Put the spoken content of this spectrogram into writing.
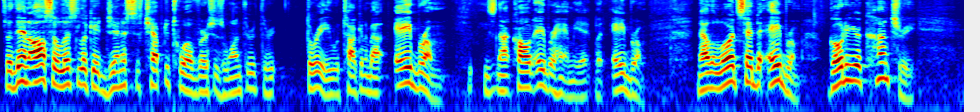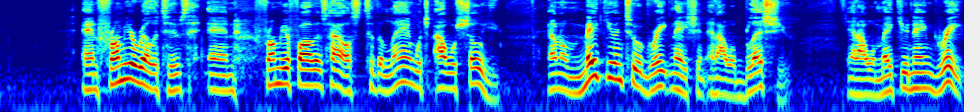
So then also, let's look at Genesis chapter 12, verses 1 through 3. We're talking about Abram. He's not called Abraham yet, but Abram. Now the Lord said to Abram, Go to your country and from your relatives and from your father's house to the land which I will show you. And I'll make you into a great nation, and I will bless you, and I will make your name great,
